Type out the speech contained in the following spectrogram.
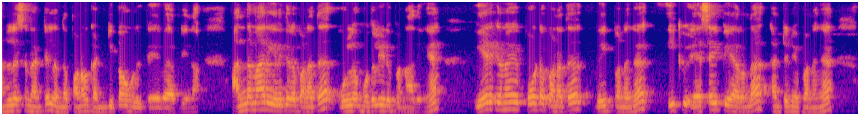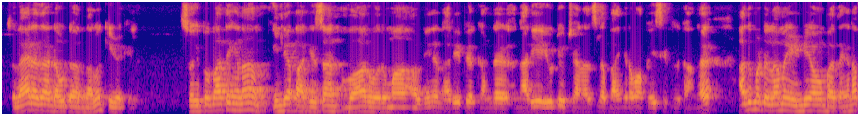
அன்லெஸ் அண்ட் until அந்த பணம் கண்டிப்பாக உங்களுக்கு தேவை அப்படின்னா. அந்த மாதிரி இருக்கிற பணத்தை உள்ளே முதலீடு பண்ணாதீங்க. ஏற்கனவே போட்ட பணத்தை வெயிட் பண்ணுங்கள் ஈக்வி எஸ்ஐபியாக இருந்தால் கண்டினியூ பண்ணுங்கள் ஸோ வேறு ஏதாவது டவுட்டாக இருந்தாலும் கீழே கேளுங்க. ஸோ இப்போ பார்த்தீங்கன்னா இந்தியா பாகிஸ்தான் வார் வருமா அப்படின்னு நிறைய பேர் கண்ட நிறைய யூடியூப் சேனல்ஸில் பயங்கரமாக பேசிகிட்டு இருக்காங்க. அது மட்டும் இல்லாமல் இந்தியாவும் பார்த்தீங்கன்னா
